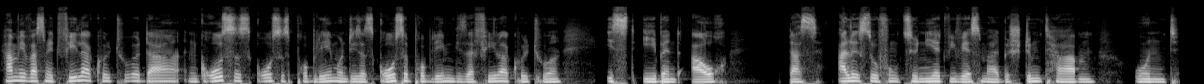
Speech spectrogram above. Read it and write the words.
haben wir was mit Fehlerkultur da, ein großes, großes Problem. Und dieses große Problem dieser Fehlerkultur ist eben auch, dass alles so funktioniert, wie wir es mal bestimmt haben und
